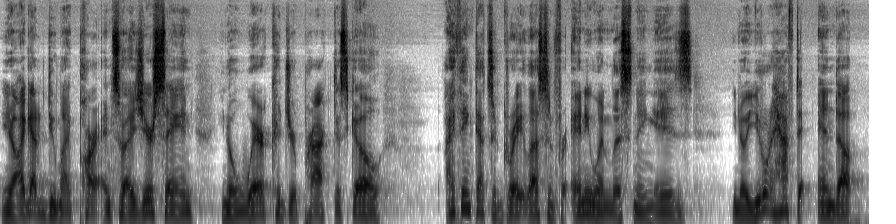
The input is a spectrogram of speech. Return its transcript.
You know, I got to do my part. And so as you're saying, you know, where could your practice go? I think that's a great lesson for anyone listening is, you know, you don't have to end up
